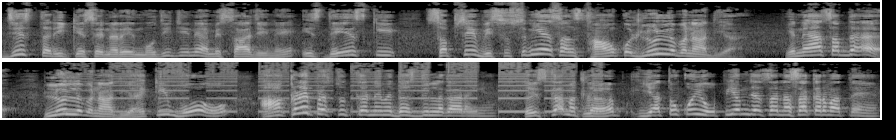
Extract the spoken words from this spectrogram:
जिस तरीके से नरेंद्र मोदी जी ने, अमित शाह जी ने इस देश की सबसे विश्वसनीय संस्थाओं को लुल्ल बना दिया है। ये नया शब्द है। लुल्ल बना दिया है कि वो आंकड़े प्रस्तुत करने में दस दिन लगा रही हैं। तो इसका मतलब या तो कोई ओपीएम जैसा नशा करवाते हैं,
